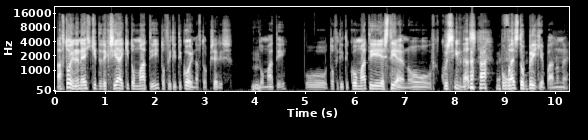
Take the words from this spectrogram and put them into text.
Αυτό είναι, ναι, έχει και τη δεξιά εκεί το μάτι, το φοιτητικό είναι αυτό, ξέρεις. Το μάτι, που, το φοιτητικό μάτι εστία εννοώ, κουζίνας, που βάζει τον μπρίκε πάνω, ναι.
